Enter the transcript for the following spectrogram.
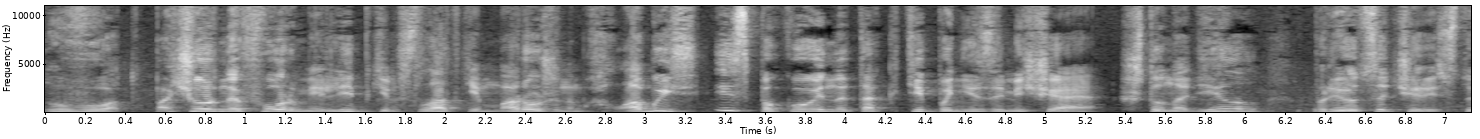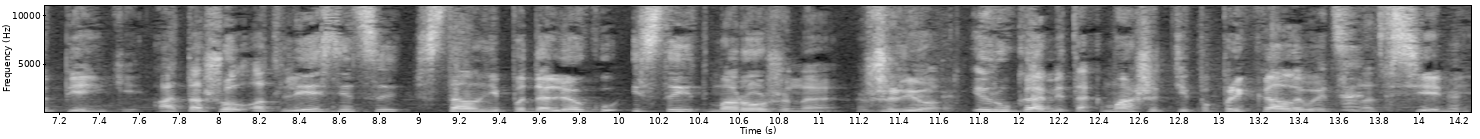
Ну вот, по черной форме, липким сладким мороженым хлобысь и спокойно так типа не замечая, что наделал, прется через ступеньки. Отошел от лестницы, стал неподалеку и стоит мороженое, жрет. И руками так машет, типа прикалывается над всеми.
